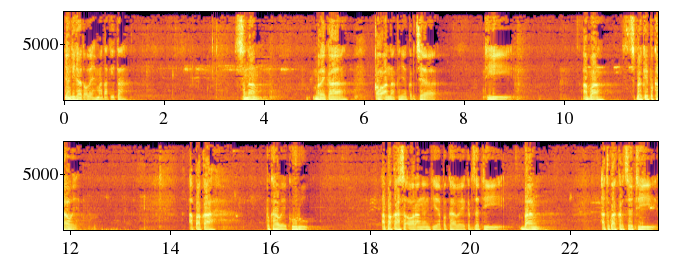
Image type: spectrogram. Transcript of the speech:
yang dilihat oleh mata kita. Senang. Mereka kalau anaknya kerja di apa? Sebagai pegawai apakah pegawai guru? Apakah seorang yang dia pegawai kerja di bank? Ataukah kerja di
